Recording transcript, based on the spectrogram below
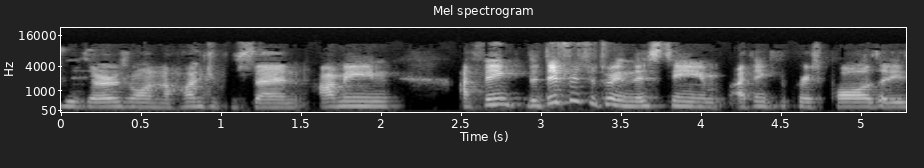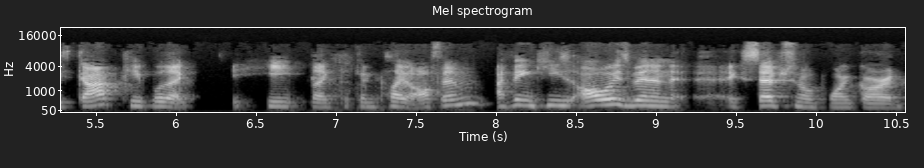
he deserves one 100. percent I mean, I think the difference between this team, I think for Chris Paul, is that he's got people that he like can play off him. I think he's always been an exceptional point guard.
